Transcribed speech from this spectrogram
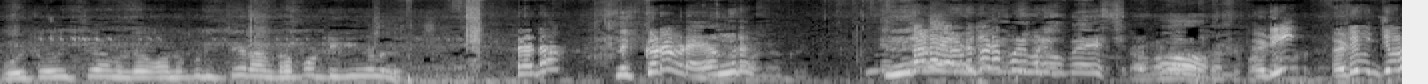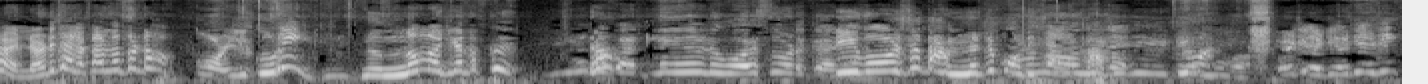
അല്ല നിങ്ങൾ പോയി ചോദിച്ചു സംസാരിച്ചു ഞങ്ങൾ എന്ത് പറയാനാ പോയി ചോദിച്ചാ മതി ഒന്ന് പിടിച്ച് രണ്ടര പൊട്ടിക്കുങ്ങൾ നിക്കടാ. കൊള്ളിക്കുറി, നിന്ന മര്യാദയ്ക്ക്. ഡിവോഴ്സ് തന്നിട്ട് പൊടി ചലക്കാതെ. ഡിവോ- എടി, എടി, എടി, എടി.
